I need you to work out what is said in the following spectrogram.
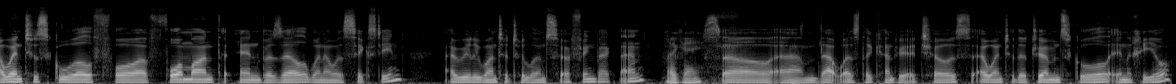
I went to school for four months in Brazil when I was 16. I really wanted to learn surfing back then. Okay. So um, that was the country I chose. I went to the German school in Rio.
